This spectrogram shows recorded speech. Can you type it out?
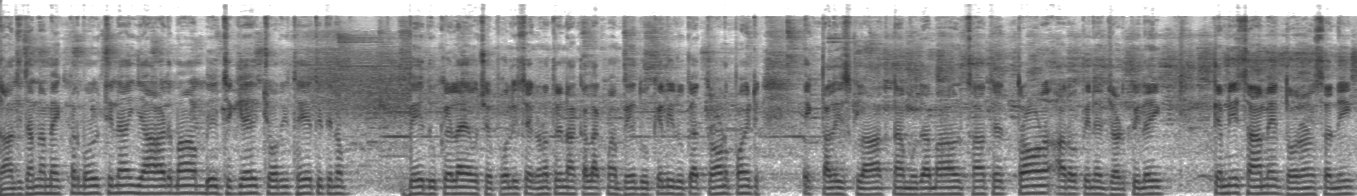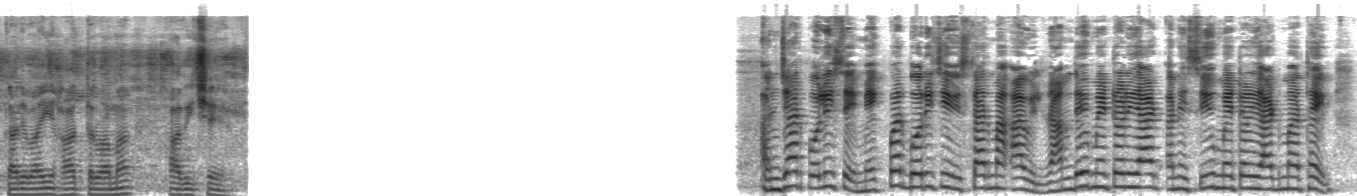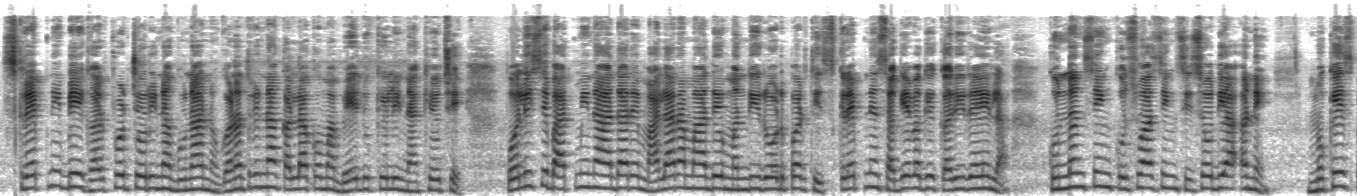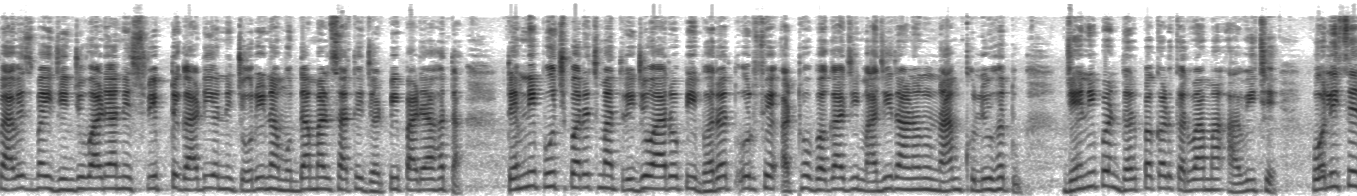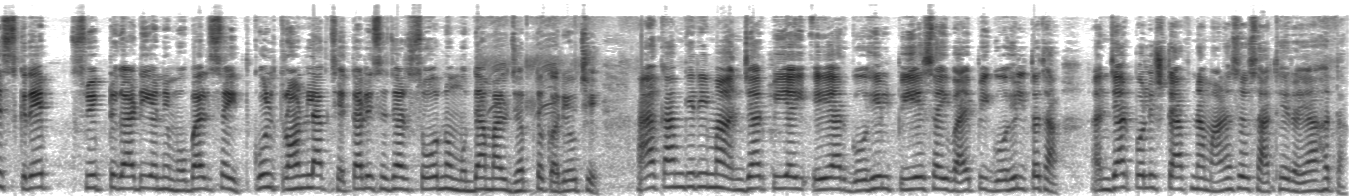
ગાંધીધામના મેકપર બોલચીના યાર્ડમાં બે જગ્યાએ ચોરી થઈ હતી. તેનો ભેદ ઉકેલાયો છે. પોલીસે ગણતરીના કલાકમાં ભેદ ઉકેલી રૂપિયા ત્રણ પોઈન્ટ એકતાલીસ લાખના મુદ્દામાલ સાથે ત્રણ આરોપીને ઝડપી લઈ તેમની સામે ધોરણસરની કાર્યવાહી હાથ ધરવામાં આવી છે. અંજાર પોલીસે મેઘપર બોરીચી વિસ્તારમાં આવેલ રામદેવ મેટલ યાર્ડ અને શિવ મેટલ યાર્ડમાં થયેલ સ્ક્રેપની બે ઘરફોડ ચોરીના ગુનાનો ગણતરીના કલાકોમાં ભેદ ઉકેલી નાખ્યો છે. પોલીસે બાતમીના આધારે માલારા મહાદેવ મંદિર રોડ પરથી સ્ક્રેપને સગેવગે કરી રહેલા કુંદનસિંહ, કુશવાસિંહ સિસોદિયા અને મુકેશ ભાવેશભાઈ ઝીંઝુવાડિયાને સ્વિફ્ટ ગાડી અને ચોરીના મુદ્દામાલ સાથે ઝડપી પાડ્યા હતા. તેમની પૂછપરછમાં ત્રીજો આરોપી ભરત ઉર્ફે અઠ્ઠો ભગાજી માજી રાણાનું નામ ખુલ્યું હતું, જેની પણ ધરપકડ કરવામાં આવી છે. પોલીસે સ્ક્રેપ, સ્વિફ્ટ ગાડી અને મોબાઈલ સહિત કુલ ત્રણ લાખ છેતાલીસ હજાર સોનો મુદ્દામાલ જપ્ત કર્યો છે. આ કામગીરીમાં Anjar PI A R Gohil, PSI YP Gohil તથા અંજાર પોલીસ સ્ટાફના માણસો સાથે રહ્યા હતા.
